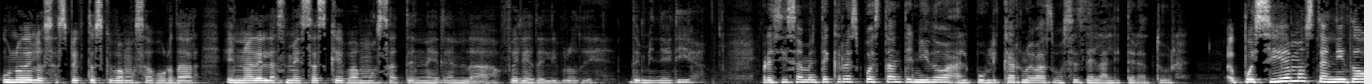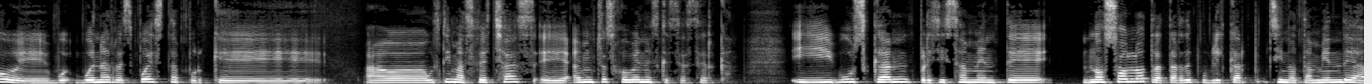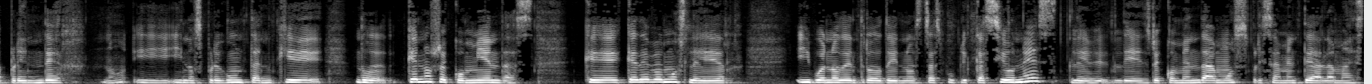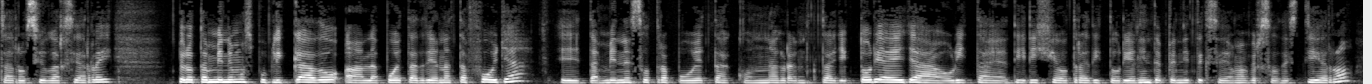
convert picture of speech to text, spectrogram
uno de los aspectos que vamos a abordar en una de las mesas que vamos a tener en la Feria del Libro de, Minería. Precisamente, ¿qué respuesta han tenido al publicar nuevas voces de la literatura? Pues sí hemos tenido eh, buena respuesta porque a últimas fechas eh, hay muchos jóvenes que se acercan y buscan precisamente no solo tratar de publicar, sino también de aprender, ¿no? Y, nos preguntan qué, qué nos recomiendas, qué, qué debemos leer. Y bueno, dentro de nuestras publicaciones les recomendamos precisamente a la maestra Rocío García Rey, pero también hemos publicado a la poeta Adriana Tafoya eh, también es otra poeta con una gran trayectoria. Ella ahorita dirige otra editorial independiente que se llama Verso Destierro.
